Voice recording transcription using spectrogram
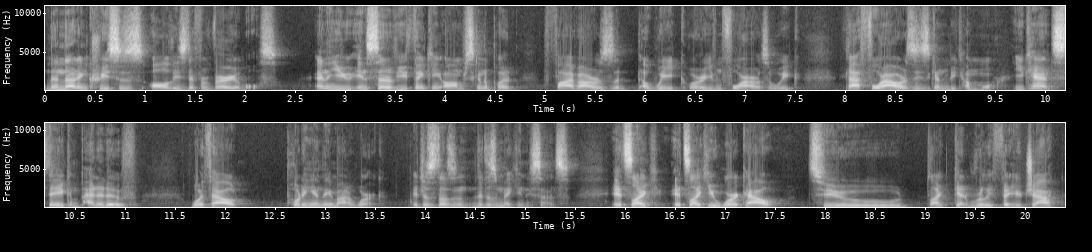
then that increases all these different variables. And then you, instead of you thinking, oh, I'm just gonna put five hours a, a week or even four hours a week, that four hours is going to become more. You can't stay competitive without putting in the amount of work. It just doesn't, it doesn't make any sense. It's like, it's like you work out to like get really fit, you're jacked,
